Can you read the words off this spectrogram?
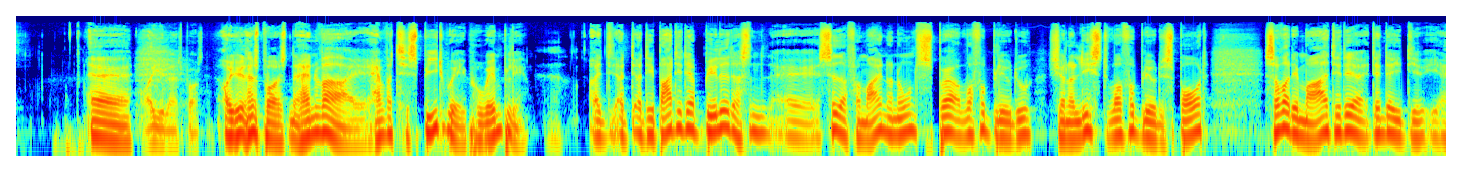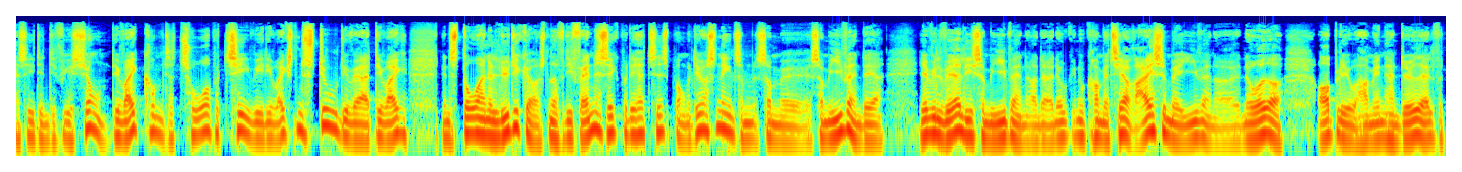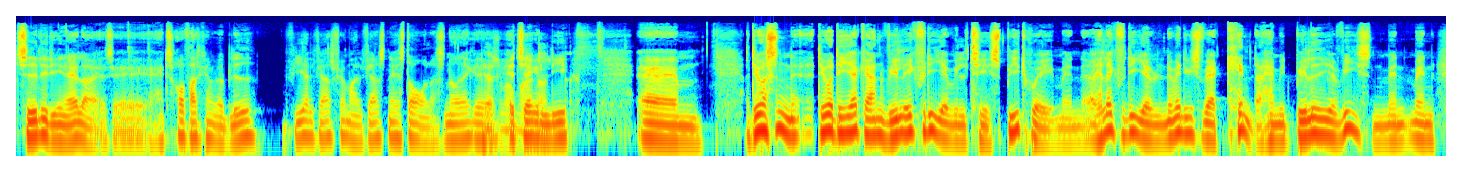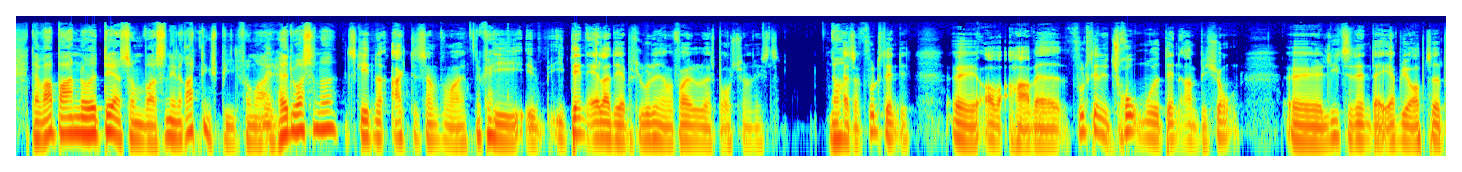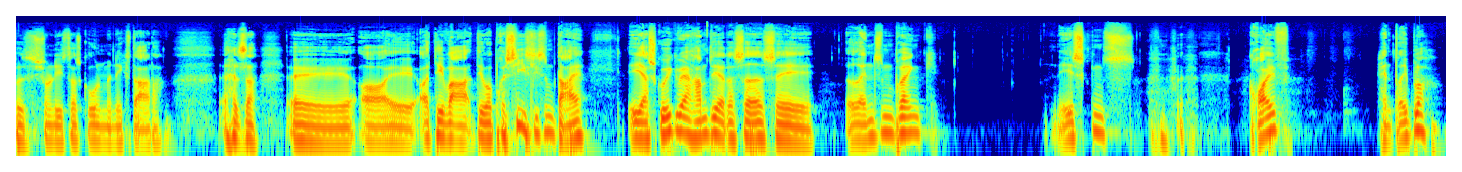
Øh, og Jyllandsposten. Og Jyllandsposten. Han var, øh, han var til Speedway på Wembley. Ja. Og, og, og det er bare det der billede, der sådan, øh, sidder for mig, når nogen spørger, hvorfor blev du journalist? Hvorfor blev det sport? Så var det meget det der, den der altså identifikation. Det var ikke kommentatorer på tv, det var ikke sådan en studievært, det var ikke den store analytiker og sådan noget, for de fandtes ikke på det her tidspunkt. Men det var sådan en som, som, øh, som Ivan der. Jeg ville være ligesom Ivan, og der, nu, nu kom jeg til at rejse med Ivan, og nåede at opleve ham, inden han døde alt for tidligt i en alder. Altså, jeg tror faktisk, han var blevet 74-75 næste år, eller sådan noget. Ikke? Jeg tjekker det lige. Øhm, og det var, sådan, det var det, jeg gerne ville. Ikke fordi jeg ville til Speedway, men og heller ikke fordi jeg ville nødvendigvis være kendt og have mit billede i avisen, men, men der var bare noget der, som var sådan en retningspil for mig. Men Havde du også sådan noget? Det skete nøjagtigt sammen for mig. Okay. I, i, I den alder, der jeg besluttede jeg mig for, at jeg ville være sportsjournalist. Nå. Altså fuldstændig. Øh, og har været fuldstændig tro mod den ambition, øh, lige til den dag, jeg bliver optaget på journalisterskolen, men ikke starter. Altså, øh, og, øh, og det var, det var præcis ligesom dig. Jeg skulle ikke være ham der, der sad og sagde, Rensenbrink, Næskens, Krøjf, han dribler.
